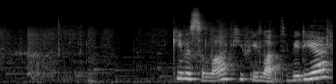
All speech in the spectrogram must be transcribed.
Give us a like if you liked the video.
